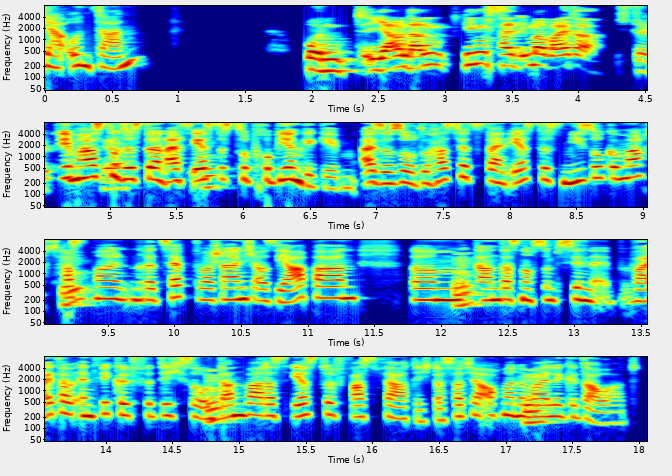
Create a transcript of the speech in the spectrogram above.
Ja, und dann? Und ja, und dann ging es halt immer weiter. Stück. Wem hast ja. du das dann als erstes hm. zu probieren gegeben? Also so, du hast jetzt dein erstes Miso gemacht, hast hm. mal ein Rezept wahrscheinlich aus Japan, ähm, hm. dann das noch so ein bisschen weiterentwickelt für dich so und hm. dann war das erste fast fertig. Das hat ja auch mal eine hm. Weile gedauert.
